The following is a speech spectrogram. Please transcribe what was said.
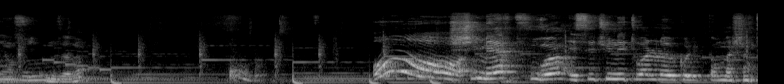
Et ensuite, nous avons Oh Chimère, Fourreur, et c'est une étoile euh, collectant machin.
